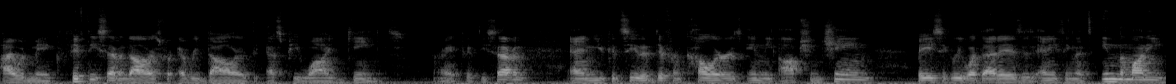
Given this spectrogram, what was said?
I would make $57 for every dollar the SPY gains. All right, 57 and you could see the different colors in the option chain. Basically what that is is anything that's in the money,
